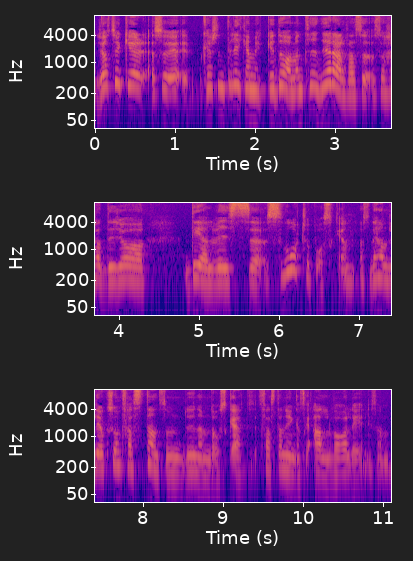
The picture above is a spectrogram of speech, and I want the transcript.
Jag tycker, alltså, kanske inte lika mycket idag, men tidigare i alla fall så, så hade jag delvis eh, svårt för påsken. Alltså, det handlar ju också om fastan som du nämnde Oskar. Att fastan är en ganska allvarlig, liksom,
